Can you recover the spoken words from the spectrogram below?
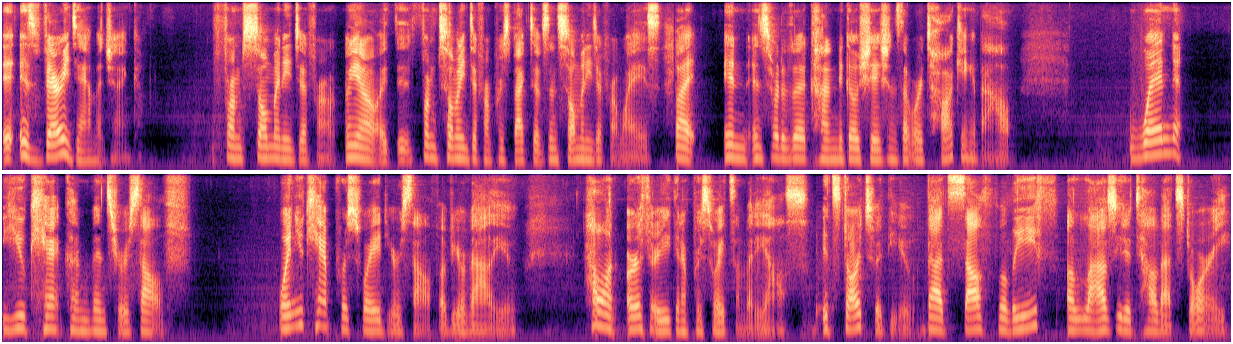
is very damaging from so many different you know from so many different perspectives in so many different ways. But in in sort of the kind of negotiations that we're talking about when you can't convince yourself when you can't persuade yourself of your value, how on earth are you going to persuade somebody else? It starts with you. That self belief allows you to tell that story.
